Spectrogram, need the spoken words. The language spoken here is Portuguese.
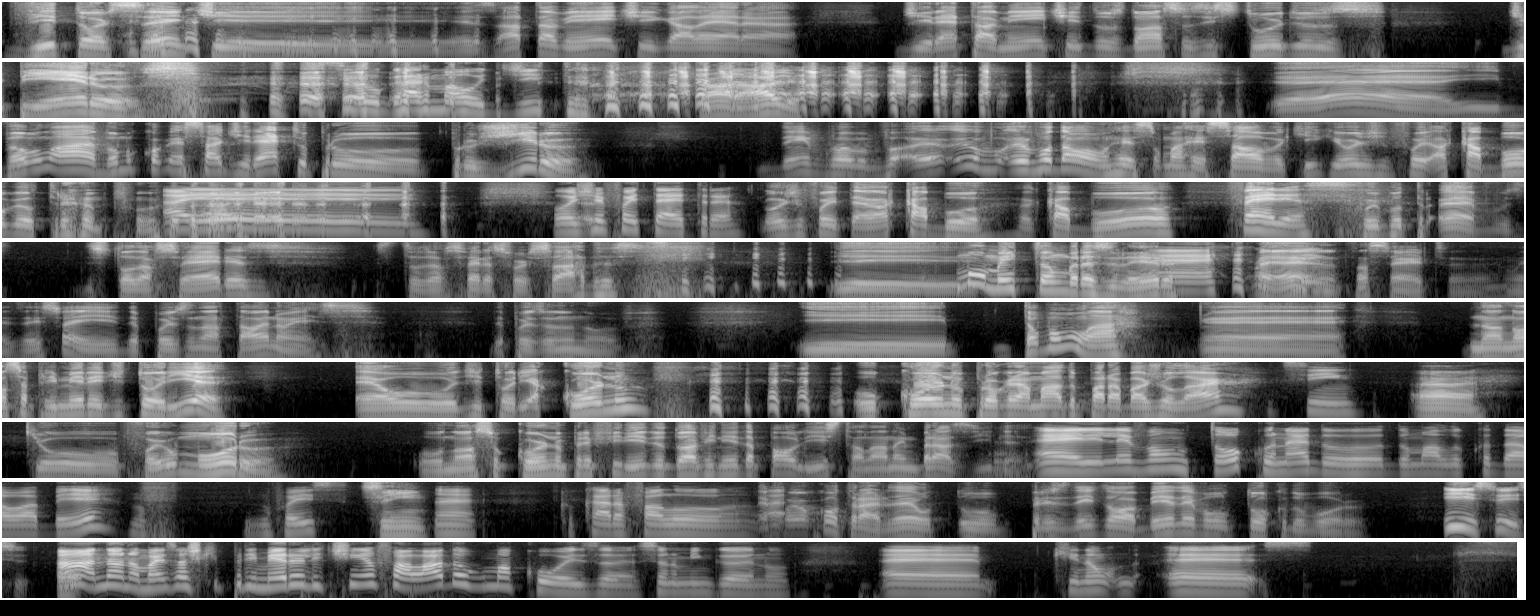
Vitor Santi. Exatamente, galera. Diretamente dos nossos estúdios de Pinheiros. Esse lugar maldito. Caralho. É, e vamos lá, vamos começar direto pro, pro giro. Eu, eu- vou dar um uma ressalva aqui, que hoje foi acabou meu trampo. Aê! Hoje foi tetra. Hoje foi até acabou, acabou. Férias. Fui pro é, estou nas férias, estou nas férias forçadas. E Momento tão brasileiro. É, é, sim. tá certo. Mas é isso aí. Depois do Natal é nóis. Depois do Ano Novo. E então vamos lá. É, na nossa primeira editoria é o editoria Corno, o Corno programado para bajular, Sim. É. que o, foi o Moro, o nosso corno preferido do Avenida Paulista lá na, em Brasília. É, ele levou um toco, né, do, do maluco da OAB. Não, não foi isso? Sim. Que o cara falou. É, foi ao contrário, né? O, o presidente da OAB levou o toco do Moro. Isso, isso. Ah, não, não, mas acho que primeiro ele tinha falado alguma coisa, se eu não me engano. É, que não. É,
